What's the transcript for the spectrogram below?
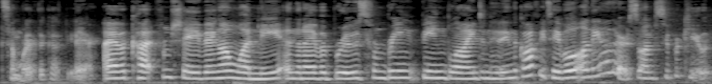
Somewhere. the cut, yeah. There. I have a cut from shaving on one knee, and then I have a bruise from being, being blind and hitting the coffee table on the other. So I'm super cute.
